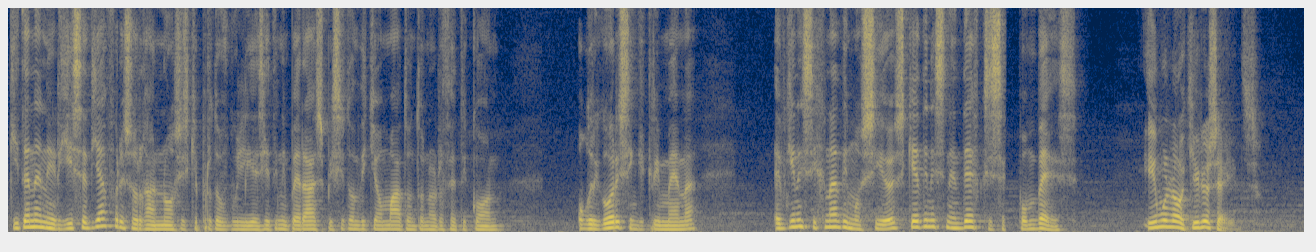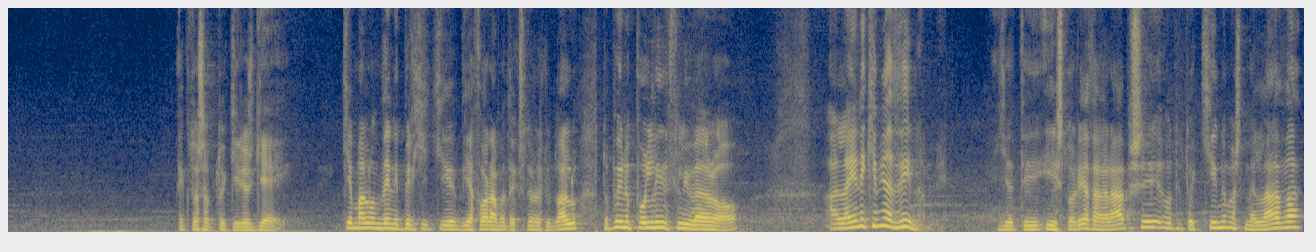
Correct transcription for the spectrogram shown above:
και ήταν ενεργοί σε διάφορες οργανώσεις και πρωτοβουλίες για την υπεράσπιση των δικαιωμάτων των οροθετικών. Ο Γρηγόρης συγκεκριμένα έβγαινε συχνά δημοσίως και έδινε συνεντεύξεις σε εκπομπές. Ήμουν ο κύριος AIDS. Εκτός από το κύριος Γκέι. Και μάλλον δεν υπήρχε και διαφορά μεταξύ του ενός και του άλλου, το οποίο είναι πολύ θλιβερό, αλλά είναι και μια δύναμη. Γιατί η ιστορία θα γράψει ότι το κίνημα στην Ελλάδα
